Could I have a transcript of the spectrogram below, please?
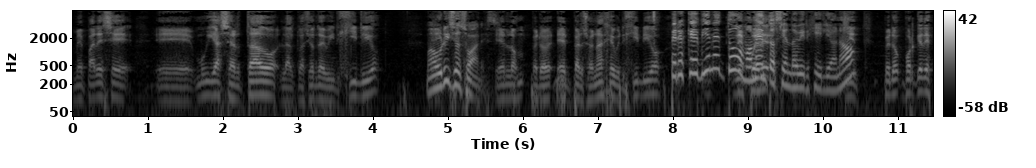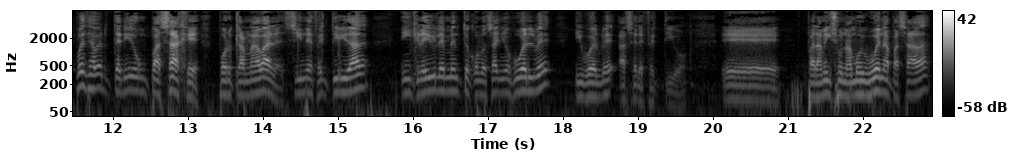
Me parece eh, muy acertado la actuación de Virgilio, Mauricio Suárez. en los- pero el personaje Virgilio Pero es que viene todo momento de- siendo Virgilio, ¿no? Sí, pero porque después de haber tenido un pasaje por carnaval sin efectividad, increíblemente con los años vuelve y vuelve a ser efectivo. Eh, para mí es una muy buena pasada,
